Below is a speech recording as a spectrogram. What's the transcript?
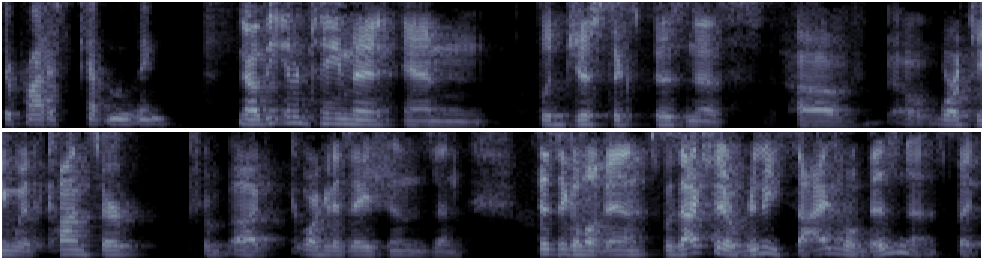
their products kept moving. Now, the entertainment and logistics business of uh, working with concert uh, organizations and physical events was actually a really sizable business, but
